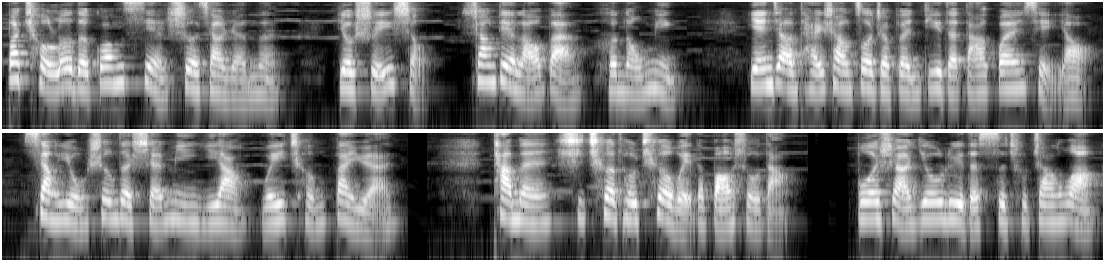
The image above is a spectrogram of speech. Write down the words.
把丑陋的光线射向人们。有水手、商店老板和农民。演讲台上坐着本地的达官显要，像永生的神明一样围成半圆。他们是彻头彻尾的保守党。波莎忧虑地四处张望，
